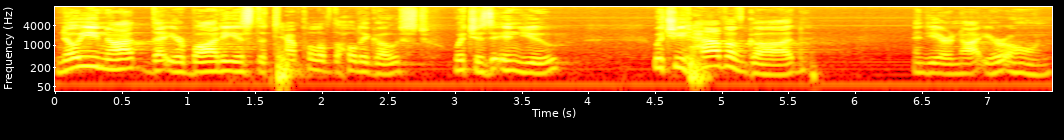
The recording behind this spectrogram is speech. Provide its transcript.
Know ye not that your body is the temple of the Holy Ghost, which is in you, which ye have of God, and ye are not your own?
